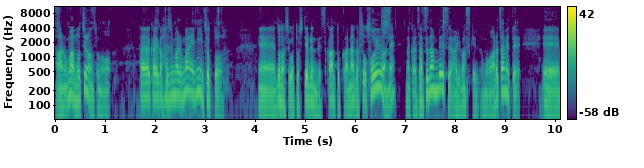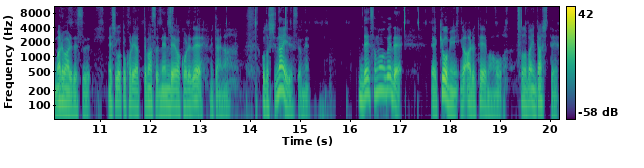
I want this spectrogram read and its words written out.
あの、まあもちろんその、対話会が始まる前にちょっとえー、どんな仕事してるんですか？とか、なんかそう、そういうのはね、なんか雑談ベースではありますけれども、改めて、えー、〇〇です。え仕事これやってます。年齢はこれで、みたいなことしないですよね。で、その上で、え、興味があるテーマをその場に出して、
